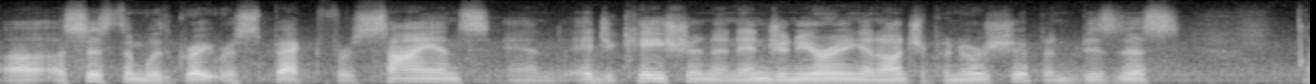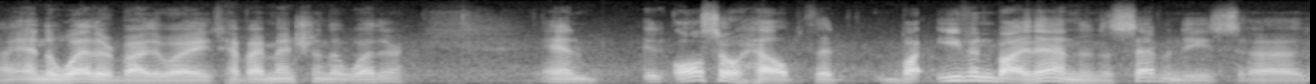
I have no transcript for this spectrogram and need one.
uh, a system with great respect for science and education and engineering and entrepreneurship and business uh, and the weather, by the way. Have I mentioned the weather? And it also helped that by, even by then, in the 70s, uh,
